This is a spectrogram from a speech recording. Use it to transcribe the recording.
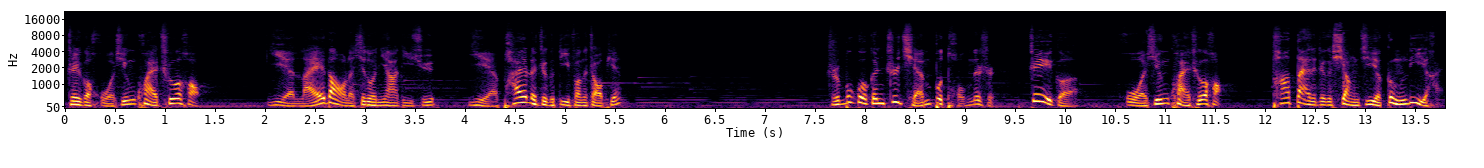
这个火星快车号也来到了西多尼亚地区，也拍了这个地方的照片。只不过跟之前不同的是，这个火星快车号它带的这个相机啊更厉害，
